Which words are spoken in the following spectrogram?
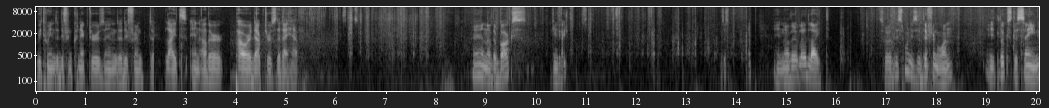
between the different connectors and the different uh, lights and other power adapters that I have. Another box. Another LED light. So this one is a different one. It looks the same.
